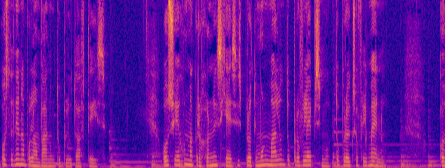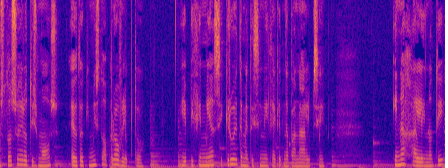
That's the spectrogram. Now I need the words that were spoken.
ώστε δεν απολαμβάνουν τον πλούτο αυτής. Όσοι έχουν μακροχρόνιες σχέσεις προτιμούν μάλλον το προβλέψιμο, το προεξοφλημένο. Ωστόσο ο ερωτισμός ευδοκιμεί στο απρόβλεπτο. Η επιθυμία συγκρούεται με τη συνήθεια και την επανάληψη. Είναι αχαλήνοτη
